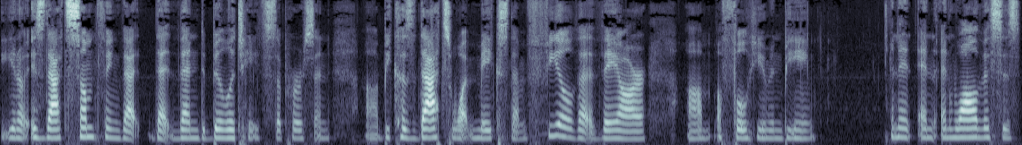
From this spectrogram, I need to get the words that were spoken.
you know is that something that that then debilitates the person uh, because that's what makes them feel that they are um, a full human being. And and and while this is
